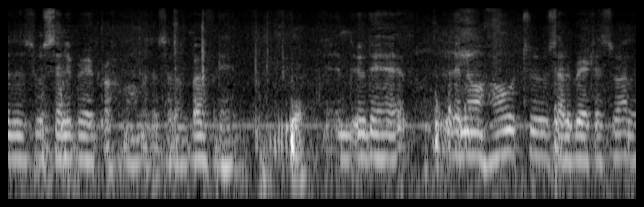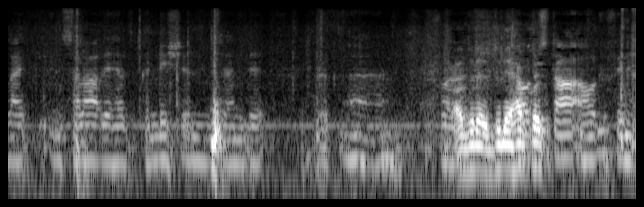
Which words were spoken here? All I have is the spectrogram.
brothers who celebrate Prophet Muhammad's birthday. Yeah. Do they have? Do they know how to celebrate as well? Like in Salah, they have conditions and uh, for Or do they, do they how have to start, how to finish.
